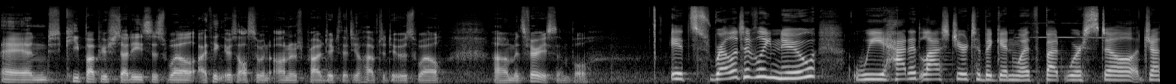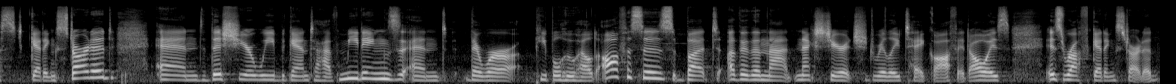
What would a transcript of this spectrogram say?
and keep up your studies as well. I think there's also an honors project that you'll have to do as well. Um, it's very simple. It's relatively new. We had it last year to begin with, but we're still just getting started. And this year we began to have meetings, and there were people who held offices. But other than that, next year it should really take off. It always is rough getting started.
